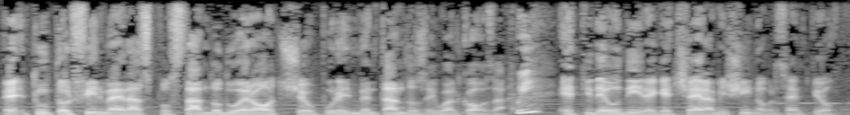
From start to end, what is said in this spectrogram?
E tutto il film era spostando due rocce oppure inventandosi qualcosa. Qui? E ti devo dire che c'era vicino, per esempio,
